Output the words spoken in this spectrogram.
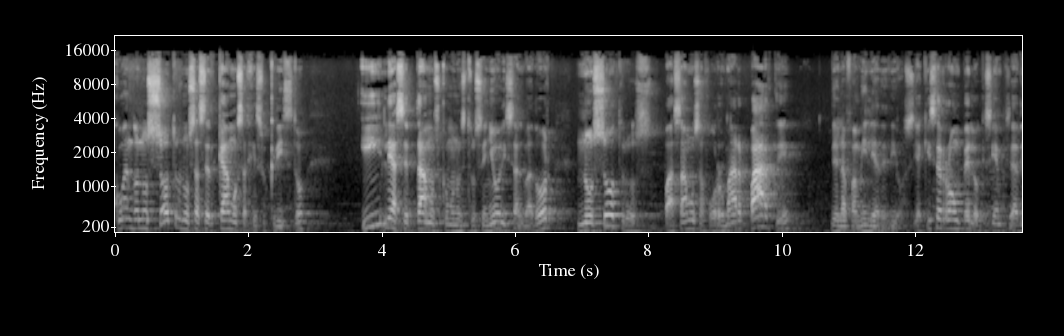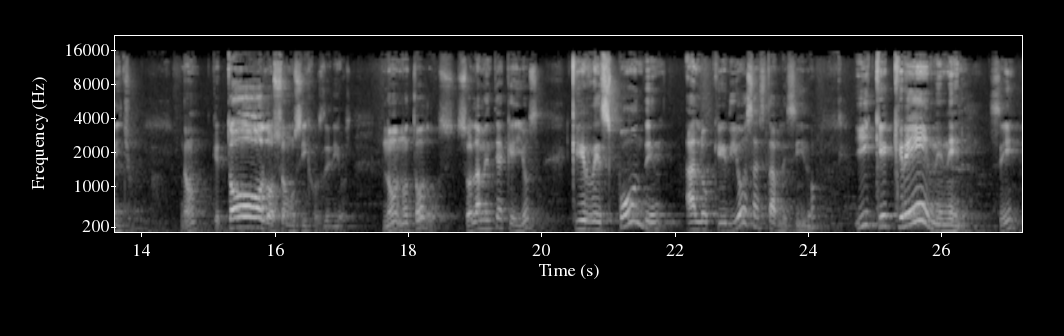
cuando nosotros nos acercamos a Jesucristo y le aceptamos como nuestro Señor y Salvador, nosotros pasamos a formar parte de la familia de Dios. Y aquí se rompe lo que siempre se ha dicho, ¿no? Que todos somos hijos de Dios. No, no todos, solamente aquellos que responden a lo que Dios ha establecido y que creen en Él, ¿sí?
